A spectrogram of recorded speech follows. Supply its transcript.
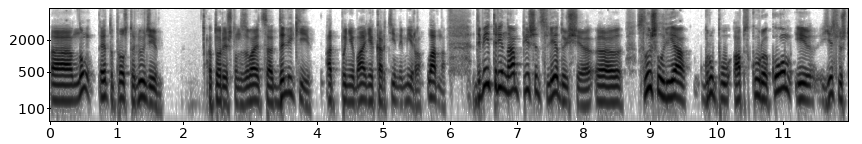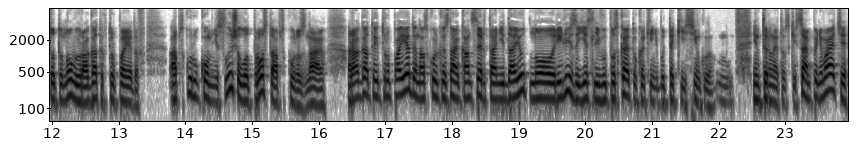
Э, ну, это просто люди, которые, что называется, далеки от понимания картины мира. Ладно. Дмитрий нам пишет следующее. Э, слышал ли я группу Obscura.com и есть ли что-то новое у рогатых трупоедов? Obscura.com не слышал, вот просто Obscura знаю. Рогатые трупоеды, насколько знаю, концерты они дают, но релизы, если выпускают, то какие-нибудь такие синглы интернетовские. Сами понимаете,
